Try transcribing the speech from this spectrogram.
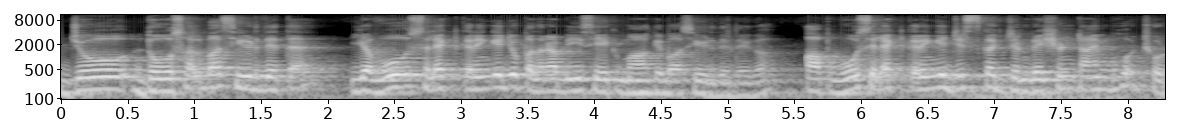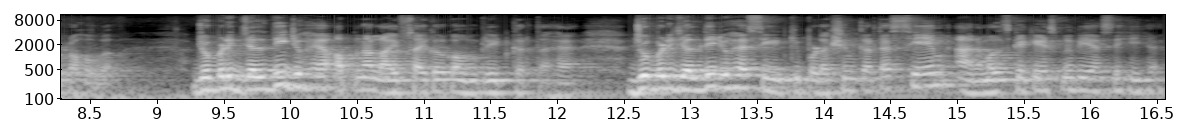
जो दो साल बाद सीड देता है, या वो सिलेक्ट करेंगे जो पंद्रह, बीस, एक माह के बाद सीड दे देगा? आप वो सिलेक्ट करेंगे जिसका जनरेशन टाइम बहुत छोटा होगा, जो बड़ी जल्दी जो है अपना लाइफ साइकिल कंप्लीट करता है, जो बड़ी जल्दी जो है सीड की प्रोडक्शन करता है। सेम एनिमल्स के केस में भी ऐसे ही है।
